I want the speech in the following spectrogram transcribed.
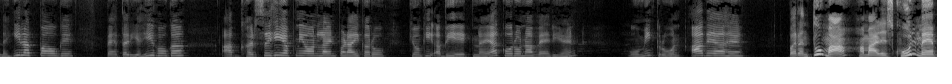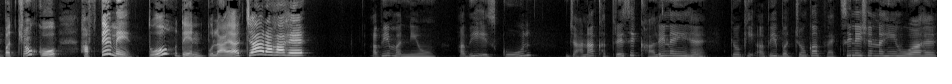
नहीं रख पाओगे। बेहतर यही होगा आप घर से ही अपनी ऑनलाइन पढ़ाई करो क्योंकि अभी एक नया कोरोना वेरिएंट ओमिक्रोन आ गया है। परंतु माँ हमारे स्कूल में बच्चों को हफ़्ते में दो दिन बुलाया जा रहा है। अभी मन्यू अभी स्कूल जाना खतरे से खाली नहीं है क्योंकि अभी बच्चों का वैक्सीनेशन नहीं हुआ है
